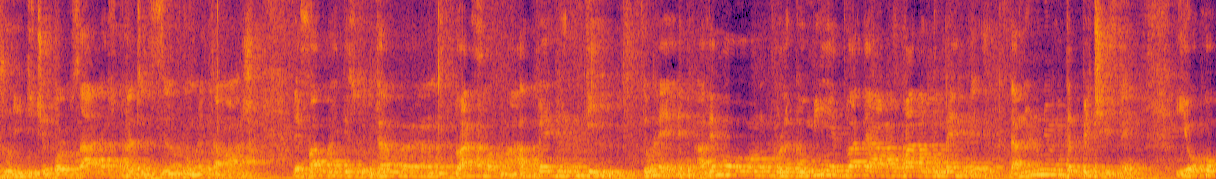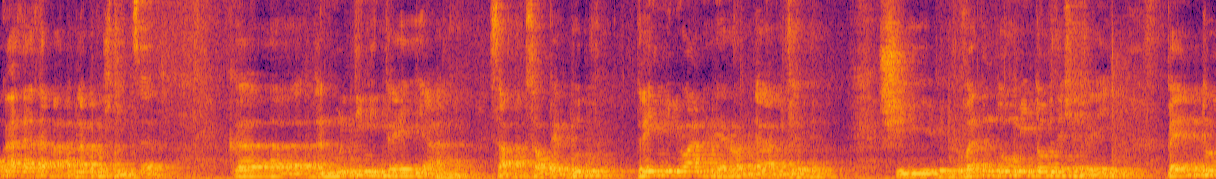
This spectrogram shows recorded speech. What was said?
juridice colosale asupra cetățenilor Comunei Tamaș, de fapt noi discutăm uh, doar formal pe hârtii. Dom'le, avem o, o lăcomie doar de a aproba documente, dar noi nu ne uităm pe cifre. Eu cu ocazia asta vă aduc la cunoștință că în ultimii trei ani s-a- s-au pierdut 3 milioane de ron de la buget. Și văd în 2023 pentru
